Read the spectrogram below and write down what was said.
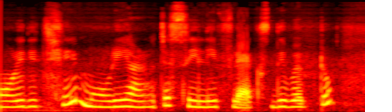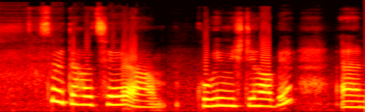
মৌরি দিচ্ছি। মৌরি আর হচ্ছে সিলি ফ্লেক্স দিব একটু। সো, এটা হচ্ছে খুবই মিষ্টি হবে অ্যান্ড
